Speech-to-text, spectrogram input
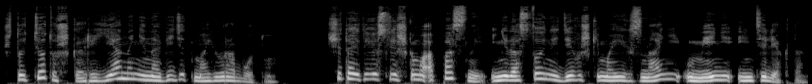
что тетушка рьяно ненавидит мою работу. Считает ее слишком опасной и недостойной девушки моих знаний, умений и интеллекта.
